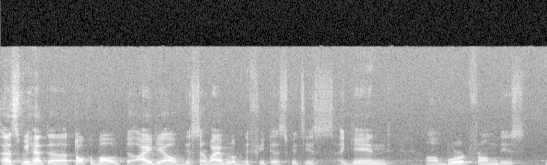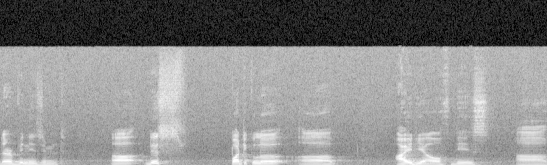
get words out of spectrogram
as we had uh, talked about the idea of the survival of the fittest, which is again uh, borrowed from this Darwinism, uh, this particular uh, idea of this uh,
